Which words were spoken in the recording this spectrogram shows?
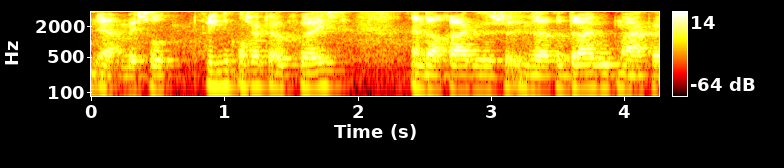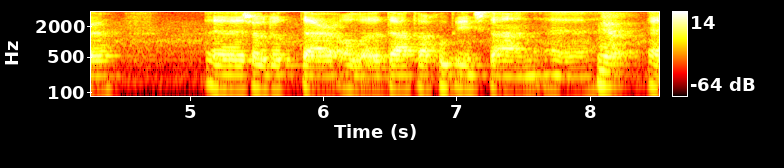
ja, meestal vriendenconcerten ook geweest. En dan ga ik dus inderdaad het draaiboek maken, eh, zodat daar alle data goed in staan. eh, Ja. eh,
